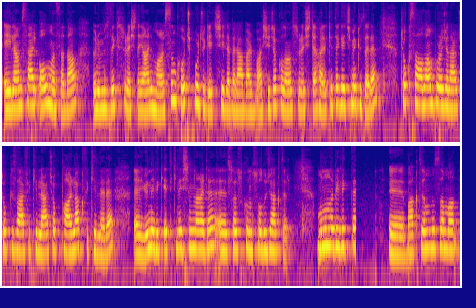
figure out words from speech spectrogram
eylemsel olmasa da önümüzdeki süreçte yani Mars'ın Koç burcu geçişiyle beraber başlayacak olan süreçte harekete geçmek üzere çok sağlam projeler, çok güzel fikirler, çok parlak fikirlere e, yönelik etkileşimler de e, söz konusu olacaktır. Bununla birlikte e, baktığımız zaman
